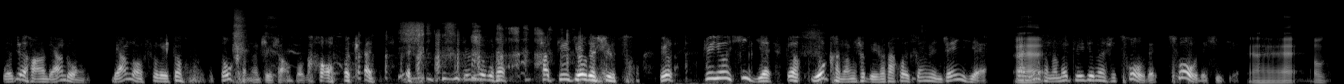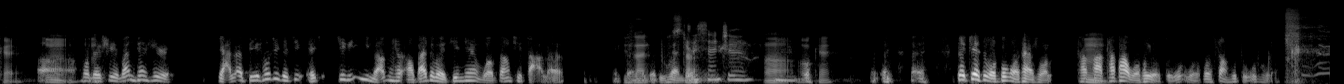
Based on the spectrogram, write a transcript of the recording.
我觉得好像两种两种思维都都可能智商不高。我感觉，就是如果他他追究的是错，比如追究细节，有有可能是比如说他会更认真一些，但哎有可能他追究的是错误的错误的细节哎，OK，啊、嗯，或者是完全是假的。比如说这个这哎这个疫苗的事哦，白对 way，今天我刚去打了那个那个第三针第，三针，啊嗯，OK，那这次我不跟我太太说了，他怕嗯他怕我会有毒，我会放出毒出来。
